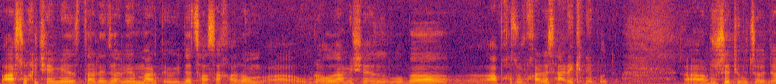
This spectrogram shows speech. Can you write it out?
პასუხი ჩემი აზრით არის ძალიან მარტივი და ცალსახა რომ უბრალოდ ამის შესაძლებლობა აფხაზურ ხარეს არ ექნებოდა. რუსეთი უწევდა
